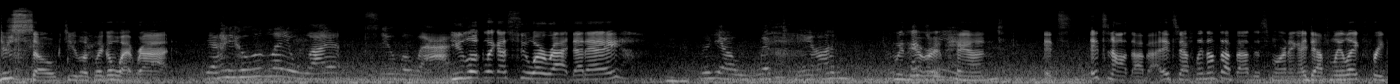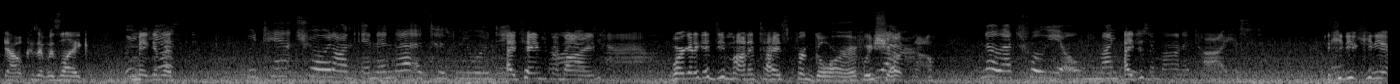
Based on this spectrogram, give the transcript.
You're soaked. You look like a wet rat. Yeah, you look like a white silhouette You look like a sewer rat, Daddy. with your whipped hand. With your ripped hand. It's it's not that bad. It's definitely not that bad this morning. I definitely like freaked out because it was like We making this We can't show it on internet because we were. I changed my mind. We're gonna get demonetized for gore if we show it now. No, that's for real. We might I get just- demonetized. Can you can you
